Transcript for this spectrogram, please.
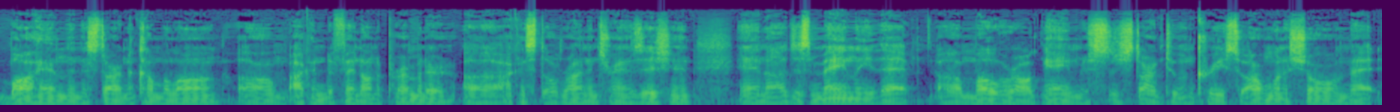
Ball handling is starting to come along. Um, I can defend on the perimeter. Uh, I can still run in transition, and uh, just mainly that uh, my overall game is just starting to increase. So I want to show them that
